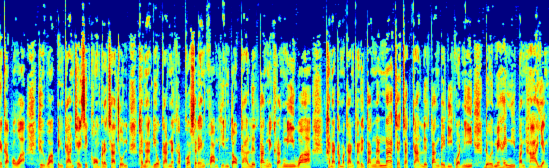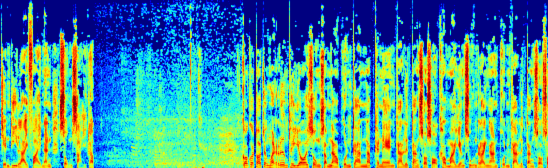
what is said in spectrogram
นะครับเพราะว่าถือว่าเป็นการใช้สิทธิ์ของประชาชน ขณะเดียวกันนะครับก็แสดงความเห็นต่อการเลือกตั้งในครั้งนี้ว่าคณะกรรมการการเลือกตั้งนั้นน่าจะจัดการเลือกตั้งได้ดีกว่านี้ โดยไม่ให้มีปัญหาอย่างเช่นที่หลายฝ่ายนั้นสงสัยครับ กกตจังหวัดเริ่มทยอยส่งสำเนาผลการนับคะแนนการเลือกตั้งสสเข้ามายังศูนย์รายงานผลการเลือกตั้งสส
